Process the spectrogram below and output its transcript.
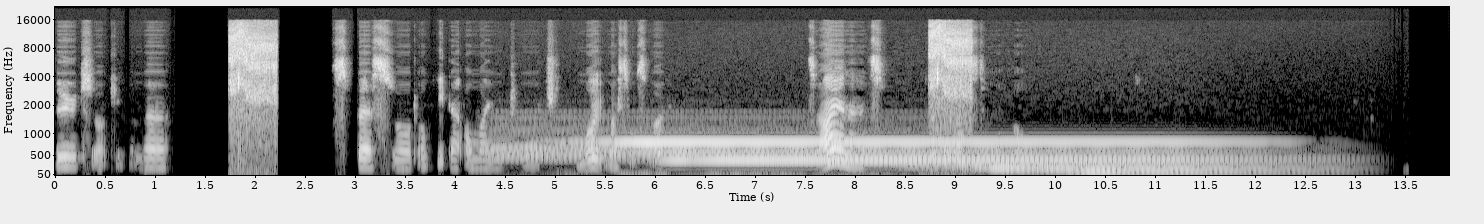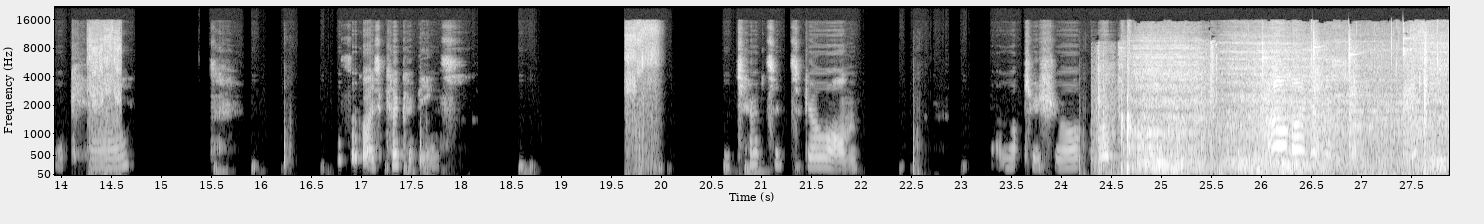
food, so I'll keep it there. Spare sword, I'll keep that on my inventory. Wait, my sword's low. It's iron and it's... Look his cocoa beans. I'm tempted to go on. I'm not too sure. Oh, oh my goodness! This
